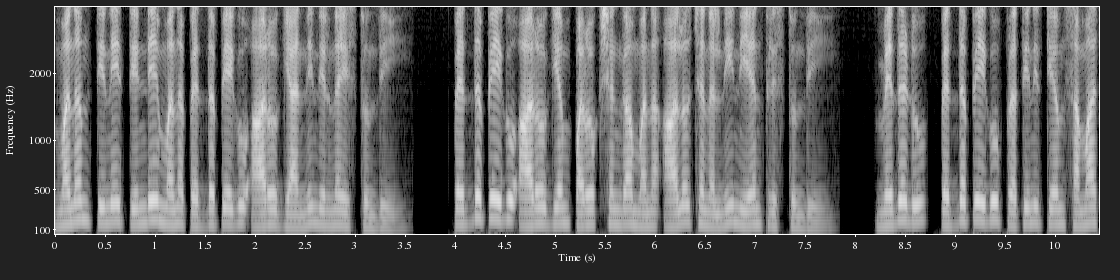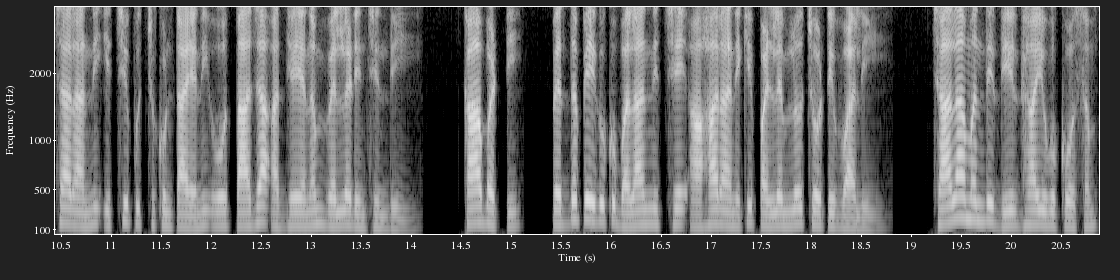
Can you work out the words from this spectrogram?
మనం తినే తిండే మన పెద్దపేగు ఆరోగ్యాన్ని నిర్ణయిస్తుంది. పెద్దపేగు ఆరోగ్యం పరోక్షంగా మన ఆలోచనల్ని నియంత్రిస్తుంది. మెదడు పెద్దపేగు ప్రతినిత్యం సమాచారాన్ని ఇచ్చిపుచ్చుకుంటాయని ఓ తాజా అధ్యయనం వెల్లడించింది. కాబట్టి పెద్దపేగుకు బలాన్నిచ్చే ఆహారానికి పళ్ళెంలో చోటివ్వాలి. చాలామంది దీర్ఘాయువు కోసం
